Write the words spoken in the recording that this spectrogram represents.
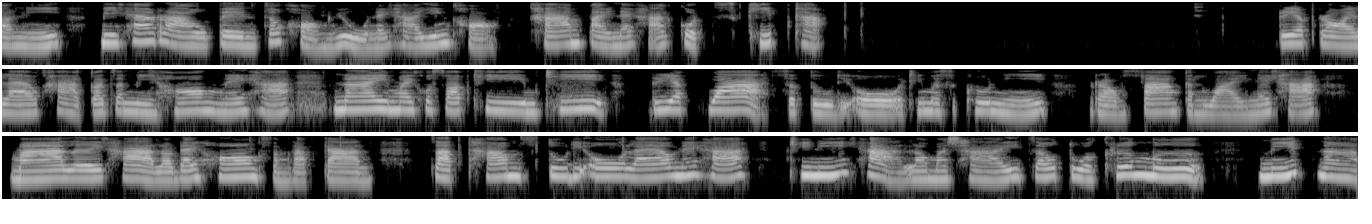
ตอนนี้มีแค่เราเป็นเจ้าของอยู่นะคะ ยิ่งขอข้ามไปนะคะ กด Skip ค่ะ เรียบร้อยแล้วค่ะ ก็จะมีห้องนะคะ ใน Microsoft Teams ที่เรียกว่า Studio ที่เมื่อสักครู่นี้เราสร้างกันไว้นะคะ มาเลยค่ะ เราได้ห้องสำหรับการจัดทำสตูดิโอแล้วนะคะ ทีนี้ค่ะเรามาใช้เจ้าตัวเครื่องมือ Meet Now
